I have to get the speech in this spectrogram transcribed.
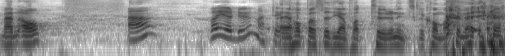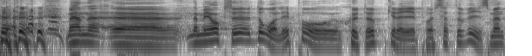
Men ja, Ja. Vad gör du Martin? Jag hoppades lite grann på att turen inte skulle komma till mig. men, eh, nej, men jag är också dålig på att skjuta upp grejer på ett sätt och vis. Men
